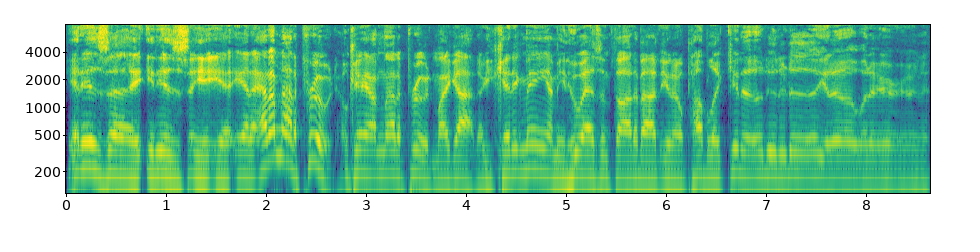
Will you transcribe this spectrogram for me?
it is uh, it is, uh, and I'm not a prude. Okay, I'm not a prude. My God, are you kidding me? I mean, who hasn't thought about you know public, you know, you know, whatever.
